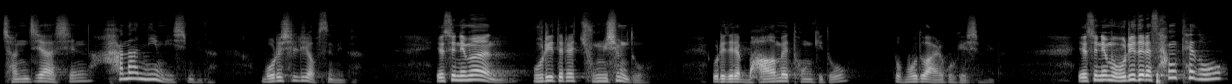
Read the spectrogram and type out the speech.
전지하신 하나님이십니다. 모르실 일이 없습니다. 예수님은 우리들의 중심도, 우리들의 마음의 동기도 또 모두 알고 계십니다. 예수님은 우리들의 상태도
